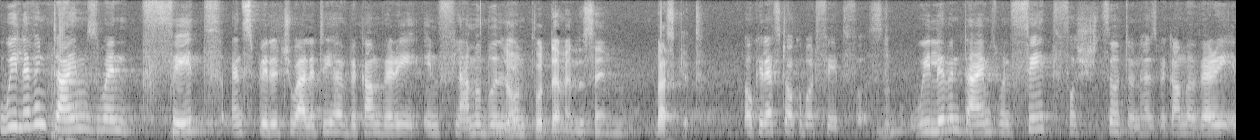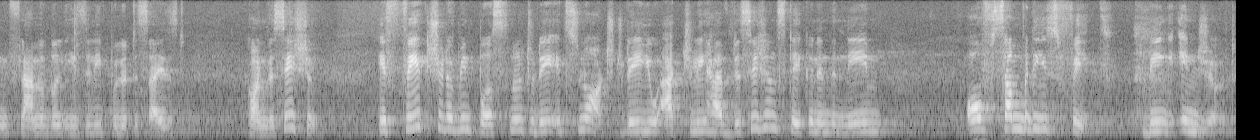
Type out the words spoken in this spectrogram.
We live in times when faith and spirituality have become very inflammable. Don't put them in the same basket. Okay, let's talk about faith 1st mm -hmm. We live in times when faith for certain has become a very inflammable, easily politicized conversation. If faith should have been personal today, it's not. Today you actually have decisions taken in the name of somebody's faith being injured.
